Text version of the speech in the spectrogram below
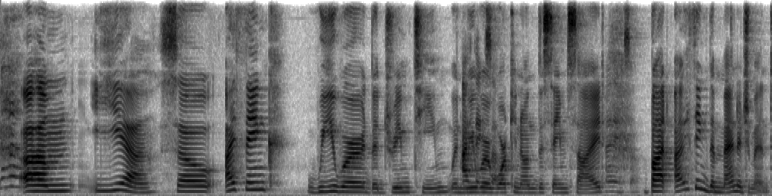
um yeah so i think we were the dream team when I we were so. working on the same side I think so. but i think the management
